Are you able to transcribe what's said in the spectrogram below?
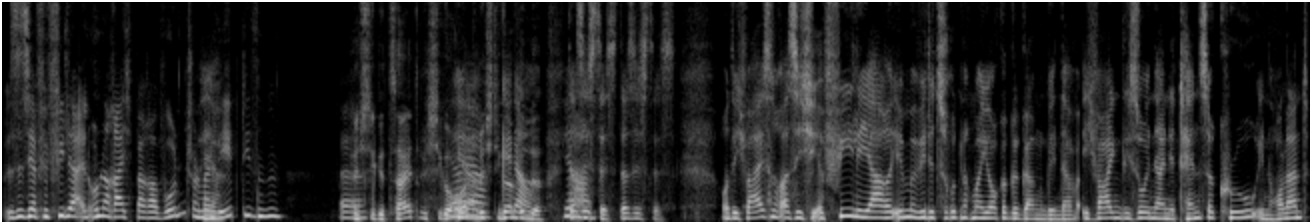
es ist ja für viele ein unerreichbarer Wunsch und man Ja. lebt diesen Richtige Zeit, richtiger Ort, ja, richtiger genau. Wille. Das Ja. ist es, das ist es. Und ich weiß noch, als ich viele Jahre immer wieder zurück nach Mallorca gegangen bin, da, ich war eigentlich so in eine Tänzer-Crew in Holland.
